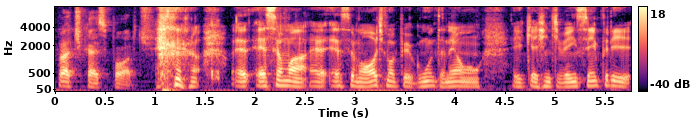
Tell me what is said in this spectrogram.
praticar esporte? É, essa, é uma, é, essa é uma ótima pergunta, né? Um, que a gente vem sempre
